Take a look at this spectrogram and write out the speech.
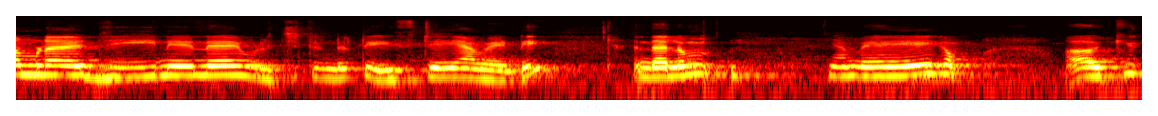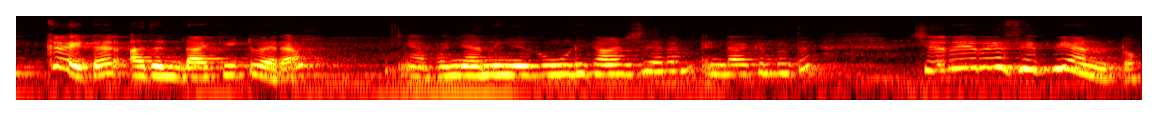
നമ്മുടെ ജീനേനെ വിളിച്ചിട്ടുണ്ട് ടേസ്റ്റ് ചെയ്യാൻ വേണ്ടി. എന്തായാലും ഞാൻ വേഗം ക്വിക്കായിട്ട് അത് ഉണ്ടാക്കിയിട്ട് വരാം. അപ്പം ഞാൻ നിങ്ങൾക്കും കൂടി കാണിച്ചു തരാം ഉണ്ടാക്കുന്നത്. ചെറിയ റെസിപ്പിയാണ് കേട്ടോ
